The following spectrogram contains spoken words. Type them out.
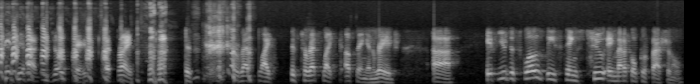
yeah, in Joe's case, that's right. His, his Tourette's like his Tourette's like cussing and rage. Uh, if you disclose these things to a medical professional,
